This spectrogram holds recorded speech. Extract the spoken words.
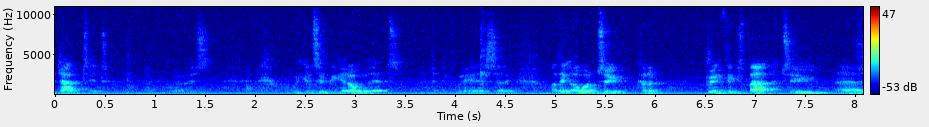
redacted. Whereas we can simply get on with it if we're here. So I think I want to kind of bring things back to uh,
